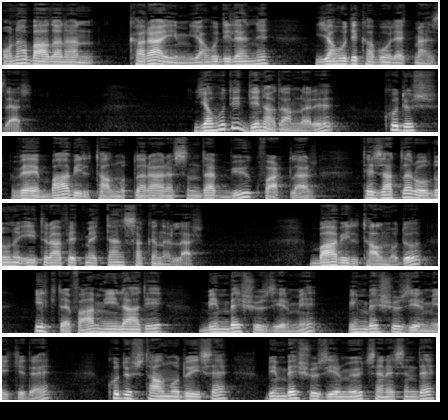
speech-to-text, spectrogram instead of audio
ona bağlanan Karaim Yahudilerini Yahudi kabul etmezler. Yahudi din adamları Kudüs ve Babil Talmudları arasında büyük farklar, tezatlar olduğunu itiraf etmekten sakınırlar. Babil Talmudu ilk defa miladi 1520 1522'de, Kudüs Talmudu ise 1523 senesinde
